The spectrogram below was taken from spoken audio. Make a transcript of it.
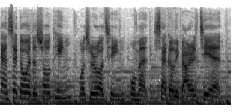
感谢各位的收听，我是若晴，我们下个礼拜日见。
